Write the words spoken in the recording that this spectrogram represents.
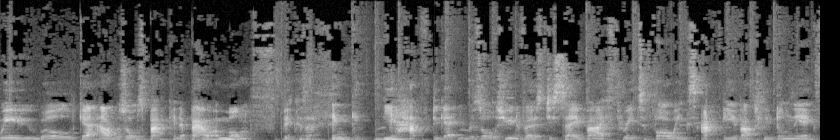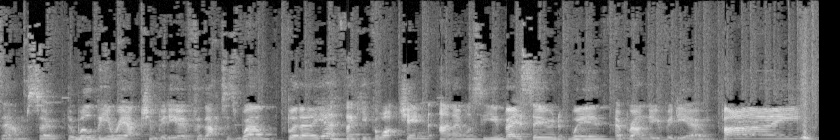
we will get our results back in about a month because I think you have to get your results, universities say, by three to four weeks after you've actually done the exam. So there will be a reaction video for that as well. But uh, yeah, thank you for watching and I will see you very soon with a brand new video. Bye!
